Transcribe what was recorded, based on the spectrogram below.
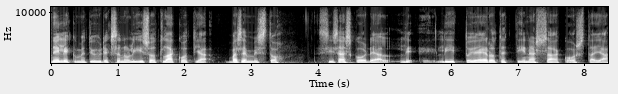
49 oli isot lakot ja vasemmisto, siis SKDL-liittoja erotettiin SAKsta ja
